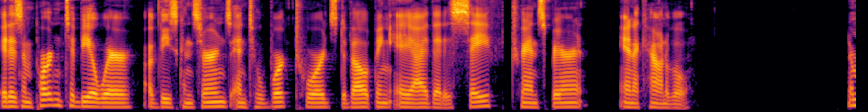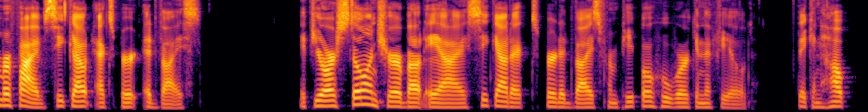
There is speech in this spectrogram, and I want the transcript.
It is important to be aware of these concerns and to work towards developing AI that is safe, transparent, and accountable. Number five, seek out expert advice. If you are still unsure about AI, seek out expert advice from people who work in the field. They can help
